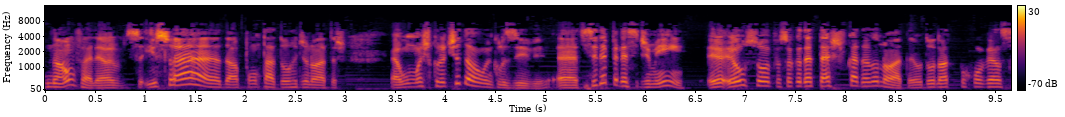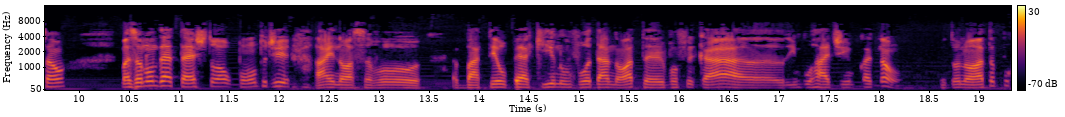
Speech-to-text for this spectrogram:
Não, velho, é, isso é apontador de notas. É uma escrotidão, inclusive. É, se dependesse de mim, eu, eu, sou uma pessoa que eu detesto ficar dando nota. Eu dou nota por convenção, mas eu não detesto ao ponto de, ai, nossa, vou bater o pé aqui, não vou dar nota, eu vou ficar uh, emburradinho. Por causa... Não, eu dou nota por,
